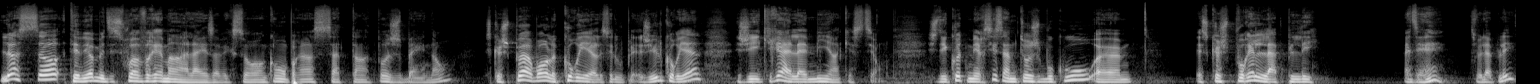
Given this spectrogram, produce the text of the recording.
Là, ça, TVA me dit, sois vraiment à l'aise avec ça. On comprend si ça te tente pas. Je dis, ben non. Est-ce que je peux avoir le courriel, s'il vous plaît? J'ai eu le courriel. J'ai écrit à l'ami en question. Je dis, écoute, merci, ça me touche beaucoup. Euh, Est-ce que je pourrais l'appeler? Elle dit, hein? Tu veux l'appeler?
